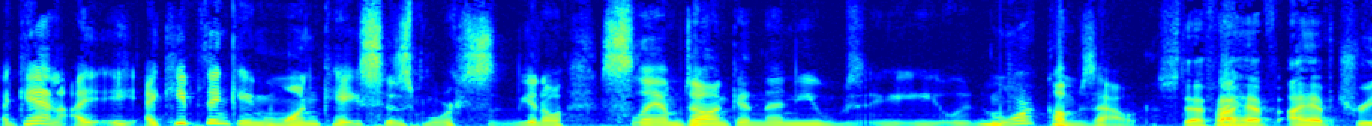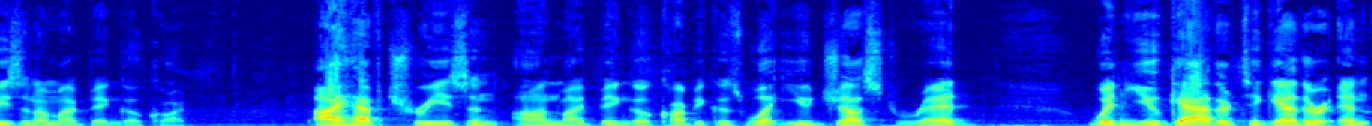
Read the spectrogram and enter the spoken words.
Again, I I keep thinking one case is more, you know, slam dunk, and then you, you more comes out. Steph, I have I have treason on my bingo card. I have treason on my bingo card because what you just read, when you gather together an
